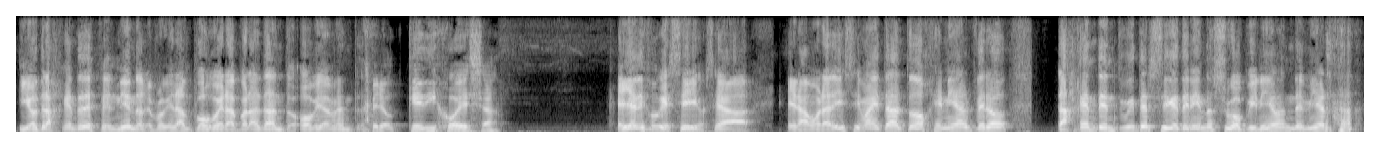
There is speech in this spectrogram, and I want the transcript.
y otra gente defendiéndole, porque tampoco era para tanto, obviamente. Pero, ¿qué dijo ella? Ella dijo que sí, o sea, enamoradísima y tal, todo genial, pero la gente en Twitter sigue teniendo su opinión de mierda.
